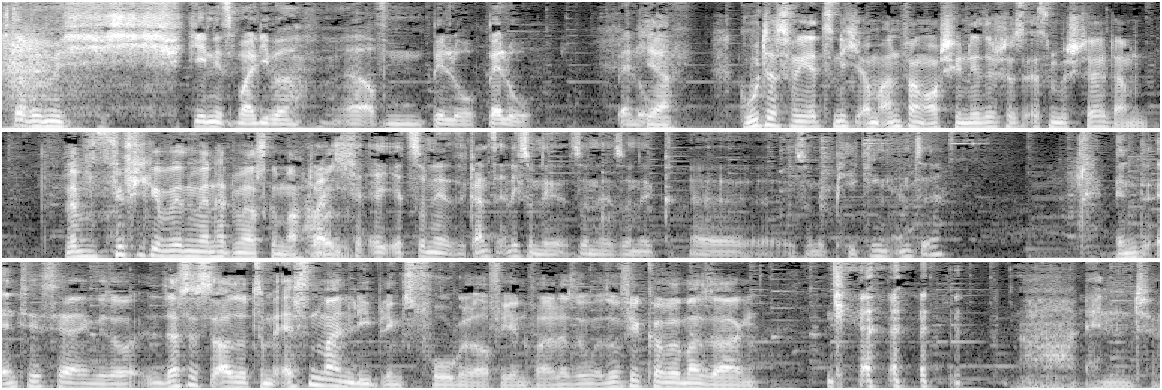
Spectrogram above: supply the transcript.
Ich glaube, wir ich gehen jetzt mal lieber äh, auf den Bello. Bello. Bello. Ja. Gut, dass wir jetzt nicht am Anfang auch chinesisches Essen bestellt haben. Wenn wir pfiffig gewesen wären, hätten wir das gemacht. Aber aber ich, äh, jetzt so eine, ganz ehrlich, so eine, so eine, so eine, äh, so eine Peking-Ente. Ent, Ente ist ja irgendwie so. Das ist also zum Essen mein Lieblingsvogel auf jeden Fall. Also, so viel können wir mal sagen. Ah, Ente.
